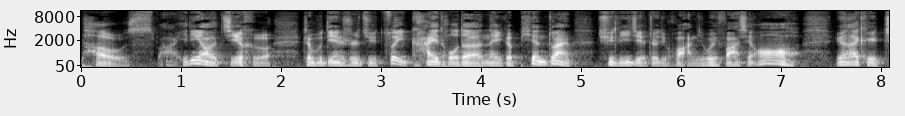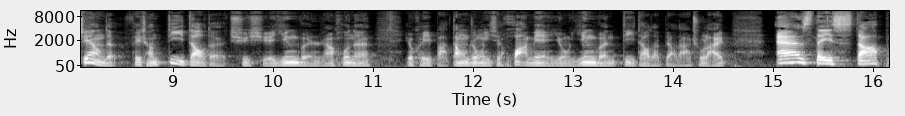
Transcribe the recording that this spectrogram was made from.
pose 啊，一定要结合这部电视剧最开头的那个片段去理解这句话，你就会发现哦，原来可以这样的非常地道的去学英文，然后呢，又可以把当中一些画面用英文地道的表达出来。As they stop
